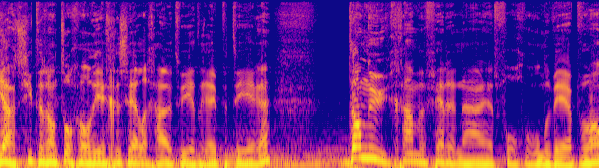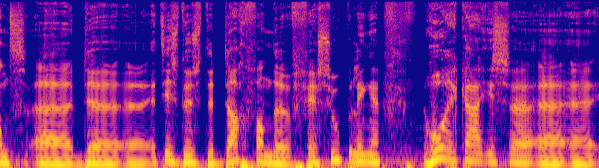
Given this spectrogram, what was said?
Ja, het ziet er dan toch wel weer gezellig uit weer het repeteren. Dan nu gaan we verder naar het volgende onderwerp. Want eh, de, eh, het is dus de dag van de versoepelingen. Horeca is, eh,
